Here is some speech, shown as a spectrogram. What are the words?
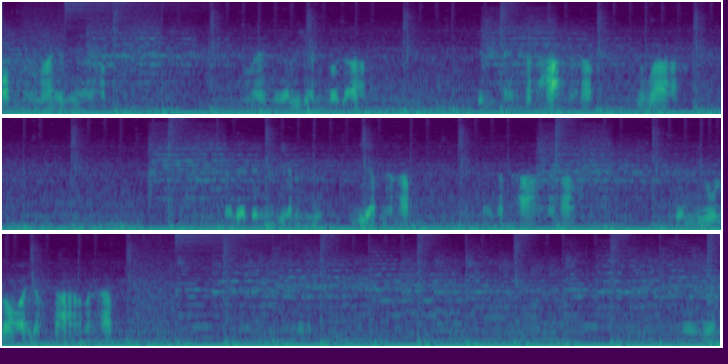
อบข้างในเนี่ยครับ ข้างในเนื้อเหรียญก็จะ เป็นแอ่งกระทะนะครับเรียกว่า ไม่ได้เป็นเหรียญเรียบนะครับแอ่งกระทะนะครับเส้นริ้วรอยต่างๆนะครับเงิน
